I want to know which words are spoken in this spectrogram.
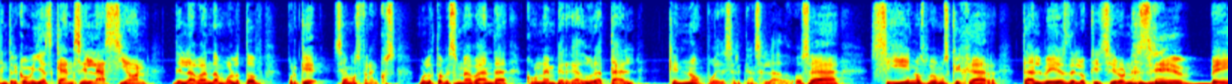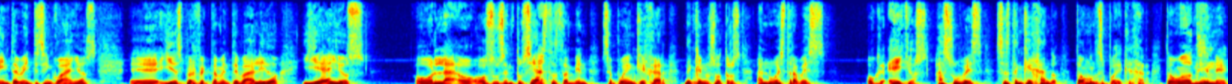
entre comillas, cancelación de la banda Molotov, porque, seamos francos, Molotov es una banda con una envergadura tal que no puede ser cancelado. O sea, sí, nos podemos quejar tal vez de lo que hicieron hace 20, 25 años, eh, y es perfectamente válido, y ellos, o, la- o- o sus entusiastas también, se pueden quejar de que nosotros, a nuestra vez, o ellos, a su vez, se estén quejando. Todo el mundo se puede quejar. Todo el mundo tiene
